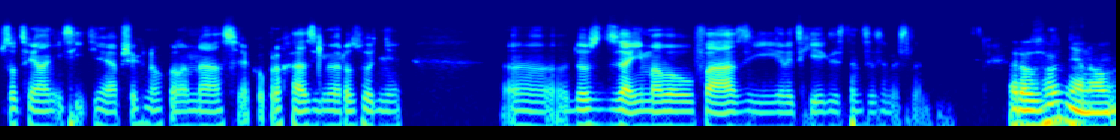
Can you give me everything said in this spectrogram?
sociální sítě a všechno kolem nás, jako procházíme rozhodně dost zajímavou fází lidské existence, si myslím. Rozhodně, no.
